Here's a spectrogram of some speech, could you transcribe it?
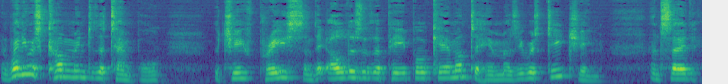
And when he was come into the temple, the chief priests and the elders of the people came unto him as he was teaching, and said,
